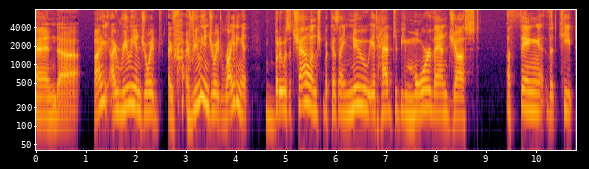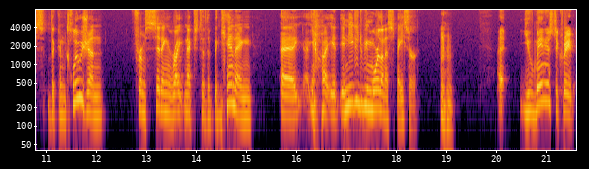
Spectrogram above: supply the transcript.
and uh, I, I really enjoyed I, I really enjoyed writing it but it was a challenge because I knew it had to be more than just a thing that keeps the conclusion from sitting right next to the beginning. Uh, you know, it, it, needed to be more than a spacer. Mm-hmm. Uh, you've managed to create,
